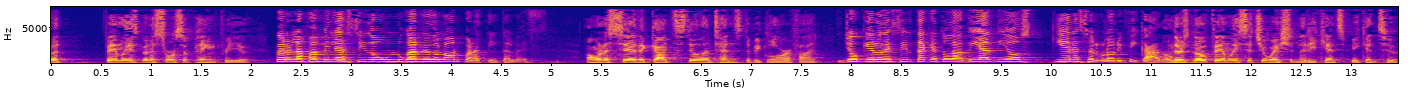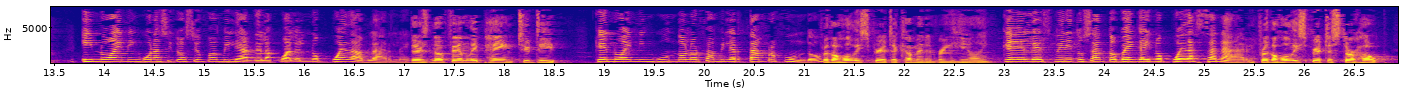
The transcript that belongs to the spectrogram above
But family has been a source of pain for you. Pero la familia ha sido un lugar de dolor para ti tal vez. I want to say that God still intends to be glorified. Yo quiero decirte que todavía Dios quiere ser glorificado there's no family situation that He can't speak into. y no hay ninguna situación familiar de la cual Él no pueda hablarle. There's no family pain too deep Que no hay ningún dolor familiar tan profundo for the Holy Spirit to come in and bring healing. que el Espíritu Santo venga y no pueda sanar. And for the Holy Spirit to stir hope.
